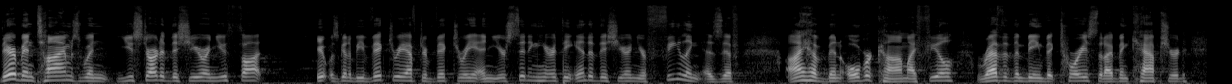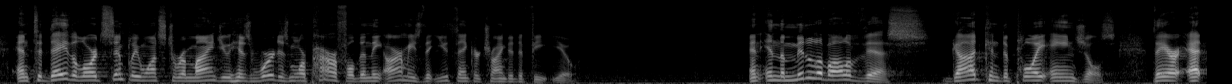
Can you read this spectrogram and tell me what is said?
There have been times when you started this year and you thought it was going to be victory after victory, and you're sitting here at the end of this year and you're feeling as if I have been overcome. I feel, rather than being victorious, that I've been captured. And today, the Lord simply wants to remind you His word is more powerful than the armies that you think are trying to defeat you. And in the middle of all of this, God can deploy angels. They are at,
